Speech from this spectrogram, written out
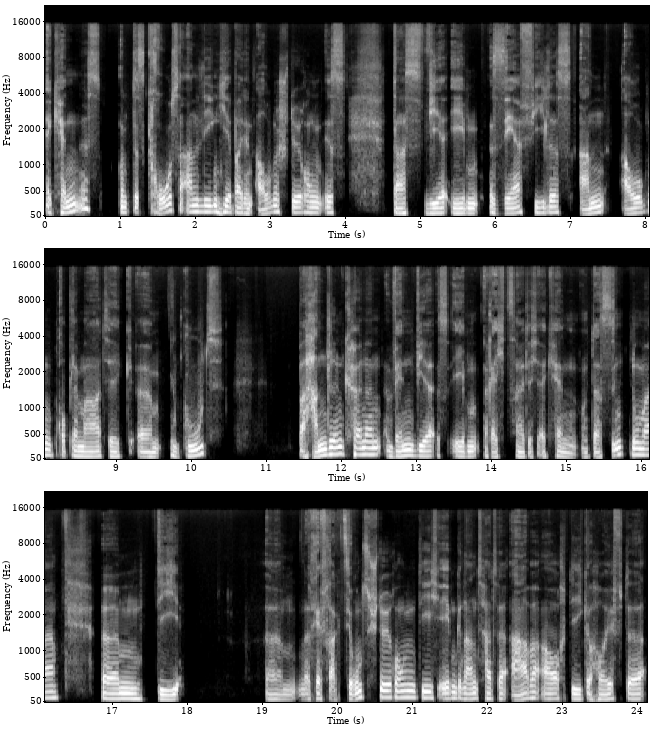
erkennen ist und das große Anliegen hier bei den Augenstörungen ist, dass wir eben sehr vieles an Augenproblematik ähm, gut behandeln können, wenn wir es eben rechtzeitig erkennen. Und das sind nun mal ähm, die ähm, Refraktionsstörungen, die ich eben genannt hatte, aber auch die gehäufte,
